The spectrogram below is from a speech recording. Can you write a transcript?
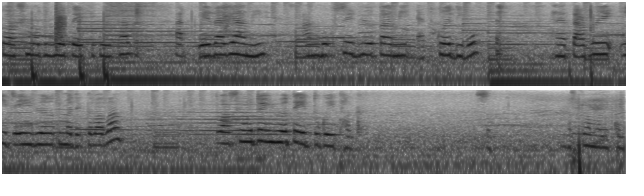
তো আজকের মতো ভিডিওতে একটুকুই থাক। আর এর আগে আমি আনবক্সিং ভিডিওটা আমি অ্যাড করে দিব। হ্যাঁ তারপরে এই যে এই ভিডিওটা তোমরা দেখতে পাবা। তো আজকের মতো এই ভিডিওতে এইটুকুই থাক। আচ্ছা, আসসালামু আলাইকুম।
